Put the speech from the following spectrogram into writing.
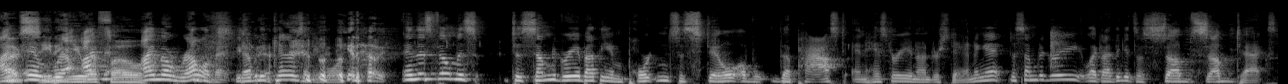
I'm I've seen a I'm- UFO. I'm, irrelevant. Nobody cares anymore. you know? And this film is to some degree about the importance is still of the past and history and understanding it to some degree. Like I think it's a sub subtext,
